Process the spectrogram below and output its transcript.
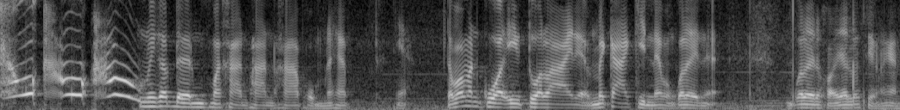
เอ้าเอ้าเอ้ามันก็เดินมาขานผ่านขาผมนะครับ เนี่ย แต่ว่ามันกลัวอีกตัวลายเนี่ยมันไม่กล้ากินนะผมก็เลยเนี่ยผมก็เลยขออนุญาตลดเสียงแล้วกัน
